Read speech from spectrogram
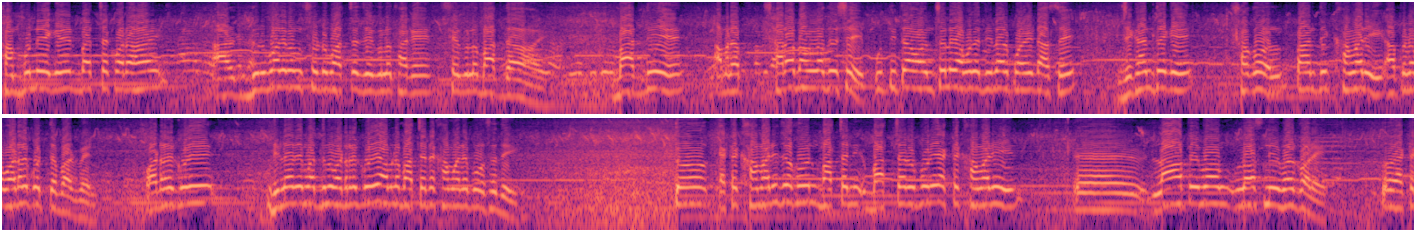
সম্পূর্ণ এ গ্রেড বাচ্চা করা হয় আর দুর্বল এবং ছোট বাচ্চা যেগুলো থাকে সেগুলো বাদ দেওয়া হয়। বাদ দিয়ে আমরা সারা বাংলাদেশে প্রতিটা অঞ্চলে আমাদের ডিলার পয়েন্ট আছে, যেখান থেকে সকল প্রান্তিক খামারি আপনারা অর্ডার করতে পারবেন। অর্ডার করে ডিলারের মাধ্যমে অর্ডার করে আমরা বাচ্চাটা খামারে পৌঁছে দিই। তো একটা খামারি যখন বাচ্চা বাচ্চার উপরে একটা খামারির লাভ এবং লস নির্ভর করে, তো একটা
